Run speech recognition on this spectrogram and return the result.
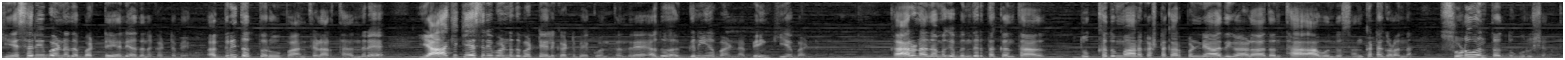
ಕೇಸರಿ ಬಣ್ಣದ ಬಟ್ಟೆಯಲ್ಲಿ ಅದನ್ನು ಕಟ್ಟಬೇಕು. ಅಗ್ನಿತತ್ವ ರೂಪ ಅಂಥೇಳಿ ಅರ್ಥ. ಅಂದರೆ ಯಾಕೆ ಕೇಸರಿ ಬಣ್ಣದ ಬಟ್ಟೆಯಲ್ಲಿ ಕಟ್ಟಬೇಕು ಅಂತಂದರೆ ಅದು ಅಗ್ನಿಯ ಬಣ್ಣ, ಬೆಂಕಿಯ ಬಣ್ಣ. ಕಾರಣ ನಮಗೆ ಬಂದಿರತಕ್ಕಂಥ ದುಃಖ ದುಮ್ಮಾನ ಕಷ್ಟ ಕಾರ್ಪಣ್ಯಾದಿಗಳಾದಂಥ ಆ ಒಂದು ಸಂಕಟಗಳನ್ನು ಸುಡುವಂಥದ್ದು ಗುರುಶಕ್ತಿ.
